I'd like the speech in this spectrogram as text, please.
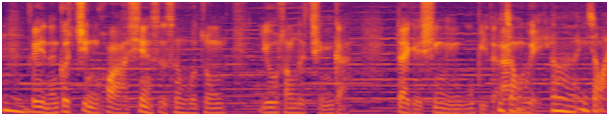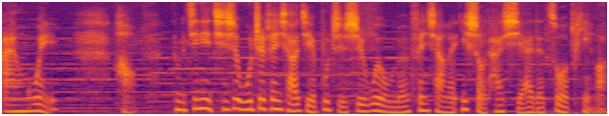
嗯，所以能够净化现实生活中忧伤的情感，带给心灵无比的安慰，嗯，一种安慰。好。那么今天其实吴志芬小姐不只是为我们分享了一首她喜爱的作品啊，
